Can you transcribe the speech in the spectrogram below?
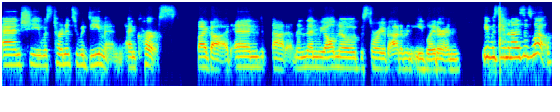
and she was turned into a demon and cursed by God and Adam. And then we all know the story of Adam and Eve later, and Eve was demonized as well.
